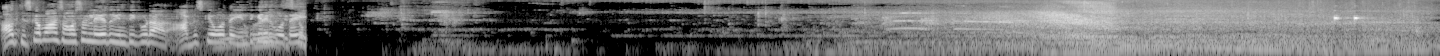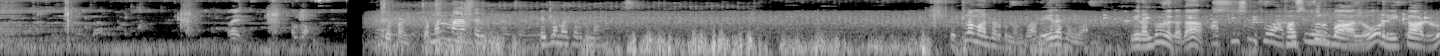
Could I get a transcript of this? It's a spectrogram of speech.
అవి తీసుకుపోవాల్సిన అవసరం లేదు ఇంటికి కూడా. ఆఫీస్కి పోతాయి ఇంటికి ఎందుకు పోతాయి? చెప్పండి చెప్పండి. సార్. ఎట్లా మాట్లాడుకున్నాం? ఎట్లా మాట్లాడుకున్నాం సార్? ఏ రకంగా? మీరు అంటున్నారు కదా కస్తూర్బాలో రికార్డులు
